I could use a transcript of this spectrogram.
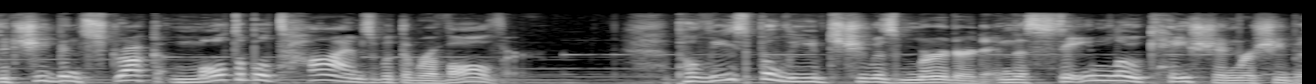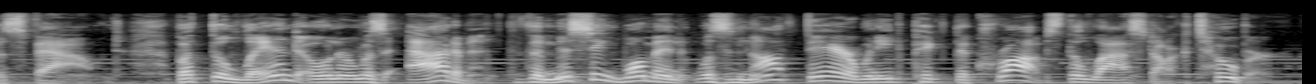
that she'd been struck multiple times with the revolver. Police believed she was murdered in the same location where she was found, but the landowner was adamant that the missing woman was not there when he'd picked the crops the last October.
